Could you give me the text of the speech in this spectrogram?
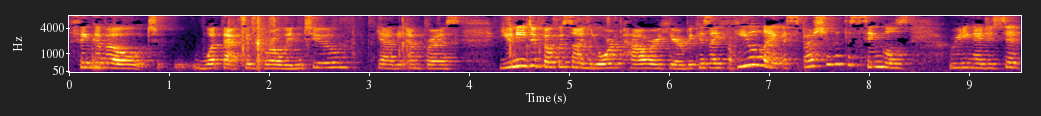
Think about what that could grow into. Yeah, the Empress. You need to focus on your power here because I feel like, especially with the singles reading I just did,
